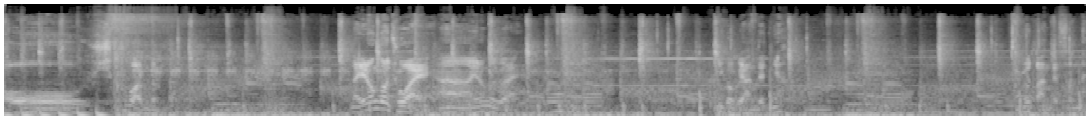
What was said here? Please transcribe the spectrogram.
오우 씨 그거 아름답다 나 이런 거 좋아해. 아 이런 거 좋아해 이거 왜 안 됐냐? 이것도 안 됐었네.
